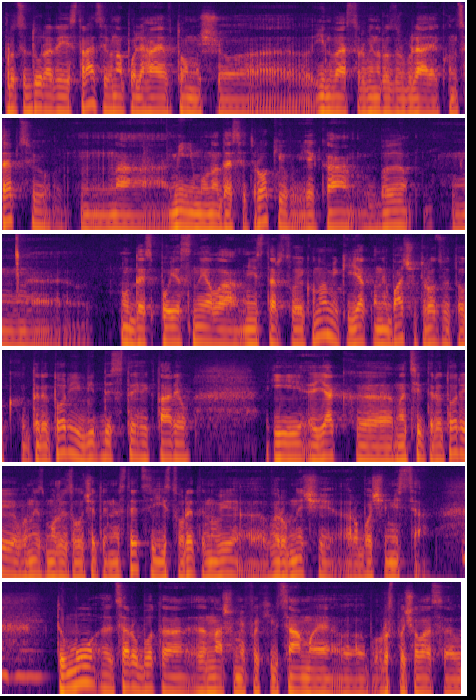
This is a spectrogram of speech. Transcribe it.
процедура реєстрації вона полягає в тому, що інвестор він розробляє концепцію на мінімум на 10 років, яка е, ну, десь пояснила Міністерство економіки, як вони бачать розвиток території від 10 гектарів, і як е, на цій території вони зможуть залучити інвестиції і створити нові е, виробничі робочі місця. Тому е, ця робота нашими фахівцями розпочалася у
